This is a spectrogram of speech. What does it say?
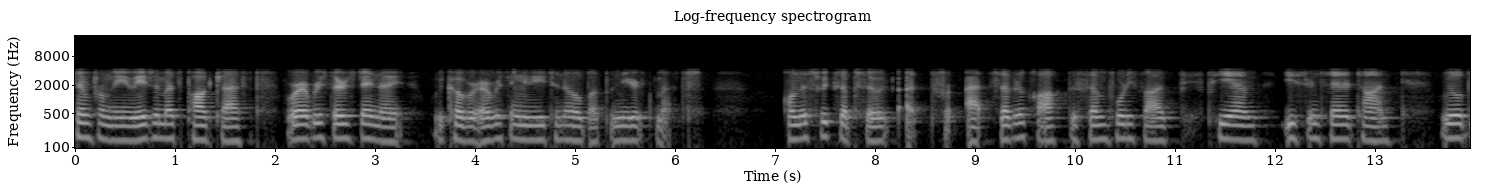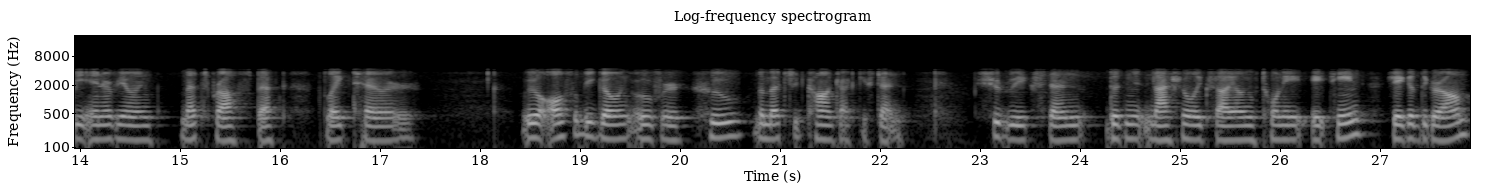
Tim from the Amazing Mets podcast, where every Thursday night we cover everything you need to know about the New York Mets. On this week's episode, at, at 7 o'clock to 7.45 p.m. Eastern Standard Time, we will be interviewing Mets prospect Blake Taylor. We will also be going over who the Mets should contract extend. Should we extend the National League Cy Young of 2018, Jacob DeGrom?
